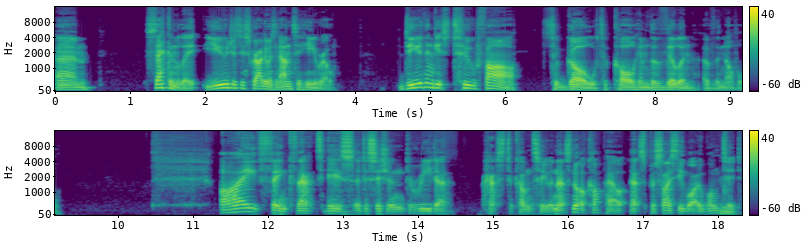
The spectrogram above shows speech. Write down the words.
Um, secondly, you just described him as an anti-hero. Do you think it's too far to go to call him the villain of the novel? I think that is a decision the reader has to come to, and that's not a cop out. That's precisely what I wanted. Mm.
